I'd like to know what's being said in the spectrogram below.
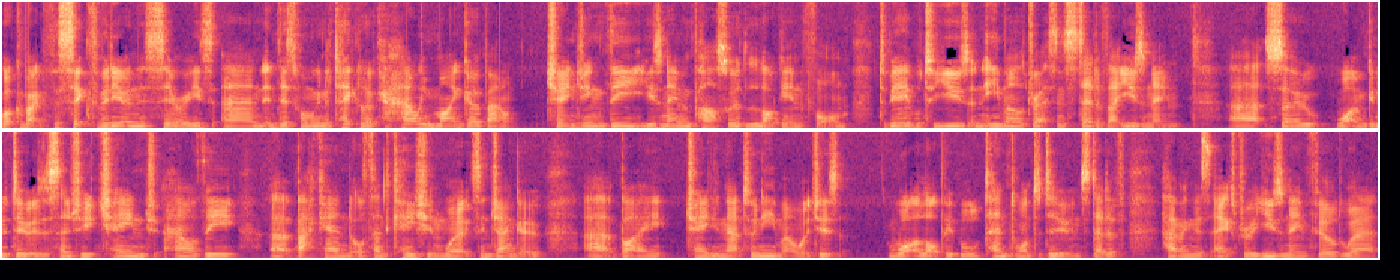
Welcome back to the sixth video in this series and in this one we're going to take a look at how we might go about changing the username and password login form to be able to use an email address instead of that username. Uh, so what I'm going to do is essentially change how the uh, backend authentication works in Django uh, by changing that to an email which is what a lot of people tend to want to do instead of having this extra username field where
